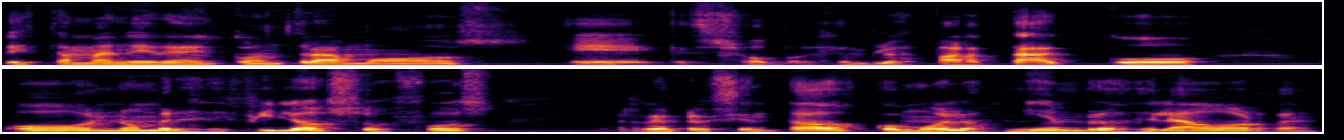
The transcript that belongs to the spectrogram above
De esta manera encontramos, eh, qué sé yo, por ejemplo, Espartaco o nombres de filósofos representados como los miembros de la orden.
